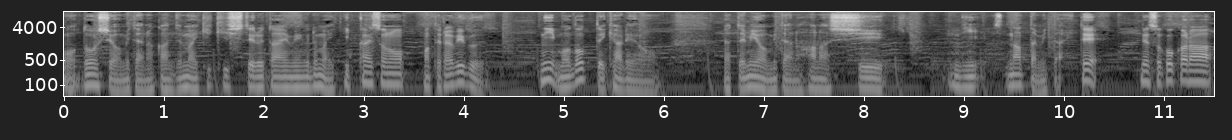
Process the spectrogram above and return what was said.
をどうしようみたいな感じで、まあ、行き来してるタイミングで、まあ、一回その、まあ、テラビブに戻ってキャリアをやってみようみたいな話になったみたいで、で、そこから、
